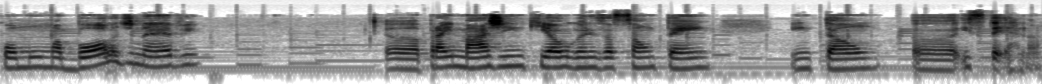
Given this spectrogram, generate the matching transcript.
como uma bola de neve uh, para a imagem que a organização tem, então, uh, externa.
